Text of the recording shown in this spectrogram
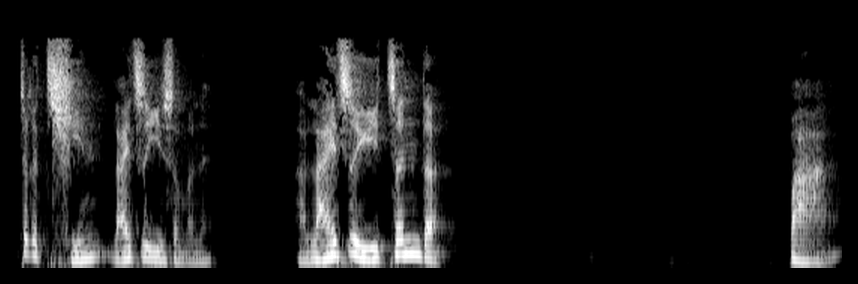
这个勤来自于什么呢？啊，来自于真的把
